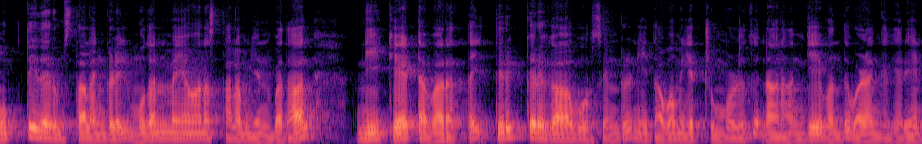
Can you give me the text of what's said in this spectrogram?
முக்தி தரும் ஸ்தலங்களில் முதன்மையான ஸ்தலம் என்பதால் நீ கேட்ட வரத்தை திருக்கருகாவூர் சென்று நீ தவம் இயற்றும் பொழுது நான் அங்கே வந்து வழங்குகிறேன்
